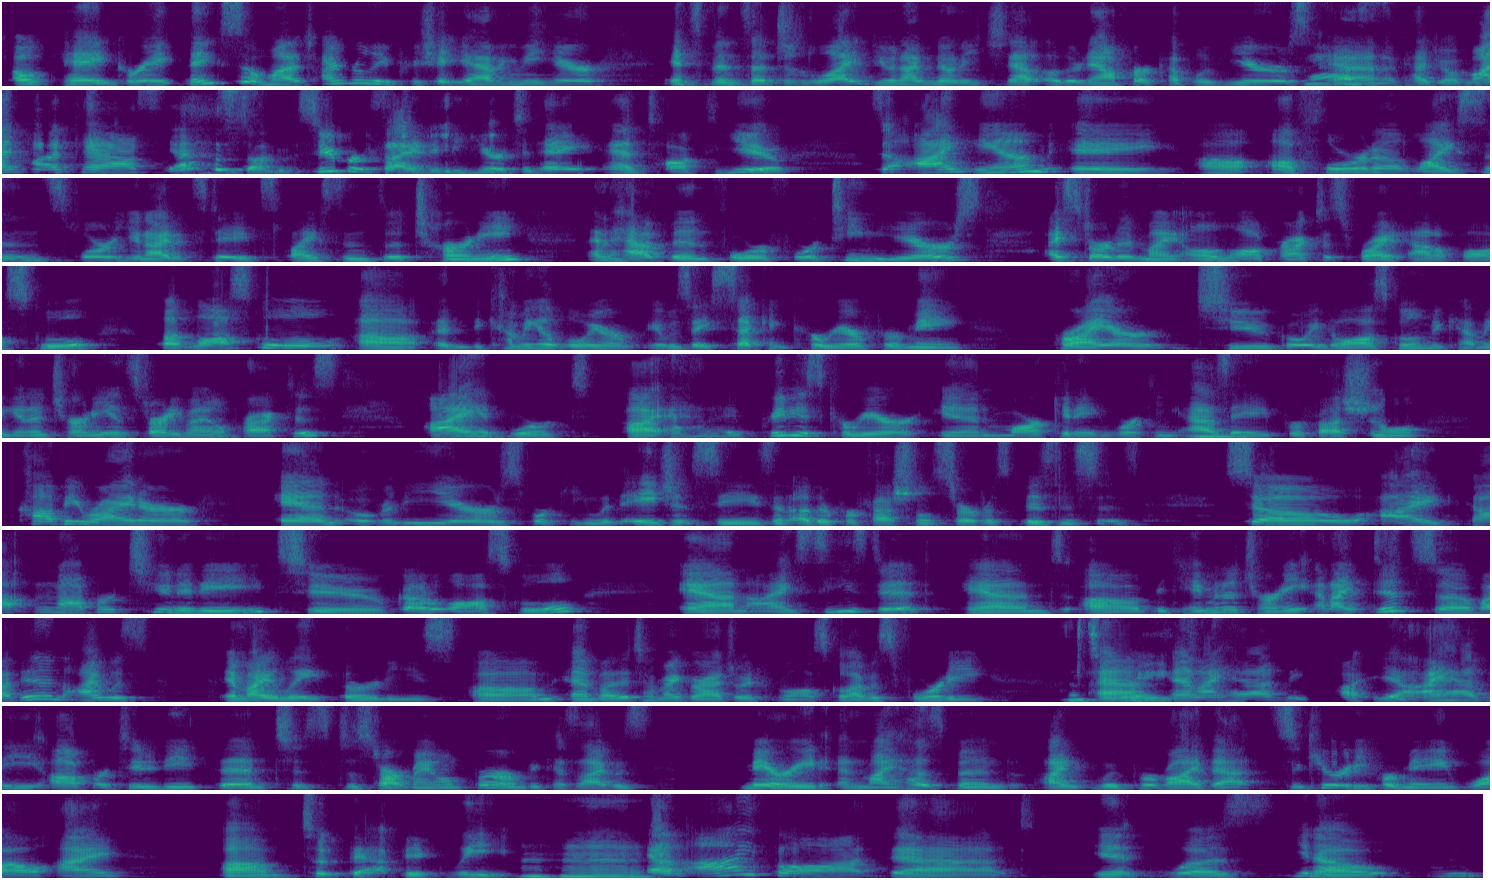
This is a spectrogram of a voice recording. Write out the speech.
Okay, great. Thanks so much. I really appreciate you having me here. It's been such a delight. You and I've known each other now for a couple of years, yes. and I've had you on my podcast. Yes, so I'm super excited to be here today and talk to you. So I am a, uh, a Florida licensed, Florida United States licensed attorney, and have been for 14 years. I started my own law practice right out of law school. But law school uh, and becoming a lawyer, it was a second career for me. Prior to going to law school and becoming an attorney and starting my own practice, I had worked, I had a previous career in marketing, working as mm. a professional copywriter, and over the years, working with agencies and other professional service businesses. So I got an opportunity to go to law school and I seized it and uh, became an attorney. And I did so. By then, I was in my late 30s, um, and by the time I graduated from law school, I was 40. That's and, great. And I had the uh, yeah, I had the opportunity then to to start my own firm because I was married, and my husband I would provide that security for me while I um, took that big leap. Mm-hmm. And I thought that it was, you know,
